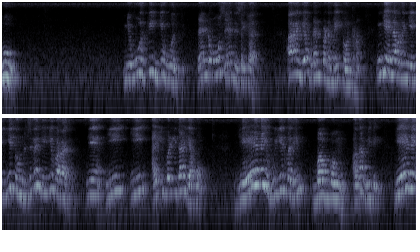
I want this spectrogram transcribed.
ஊ இங்கே ஊ இருக்கு ஊருக்கு ஊ இருக்கு. ரெண்டு ஊ சேர்ந்து இசைக்காது. ஆனால் இங்கே உடன்படுமை தோன்றணும். இங்கே என்ன வரும்? இங்கே ஈ தோன்றுச்சுல இங்கே ஈ வராது. ஏன் ஈ ஈ ஐ வழிதான் எவும் ஏனை உயிர்வரின் வவ்வும். அதான் விதி. ஏனை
